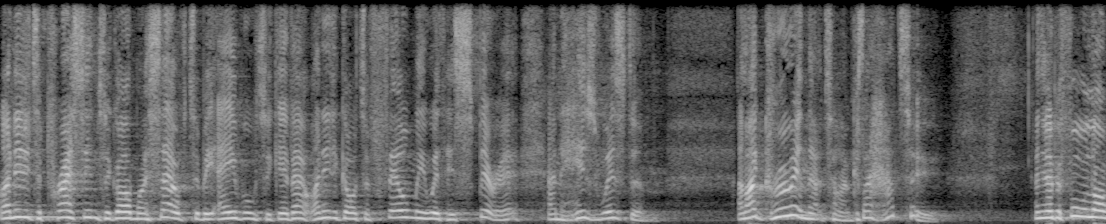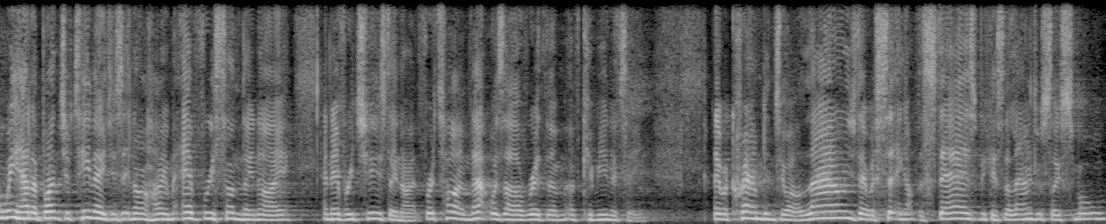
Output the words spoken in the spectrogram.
I needed to press into God myself to be able to give out. I needed God to fill me with His Spirit and His wisdom. And I grew in that time because I had to. And you know, before long, we had a bunch of teenagers in our home every Sunday night and every Tuesday night. For a time, that was our rhythm of community. They were crammed into our lounge, they were sitting up the stairs because the lounge was so small.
